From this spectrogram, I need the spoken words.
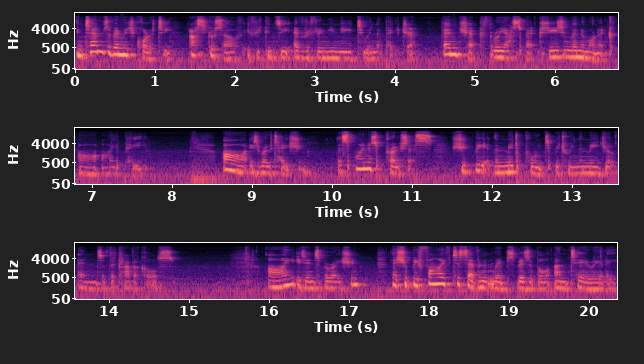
In terms of image quality, ask yourself if you can see everything you need to in the picture. Then check three aspects using the mnemonic RIP. R is rotation. The spinous process should be at the midpoint between the medial ends of the clavicles. I is inspiration. There should be five to seven ribs visible anteriorly.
